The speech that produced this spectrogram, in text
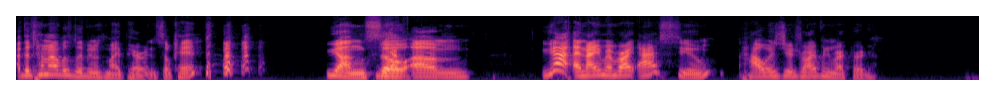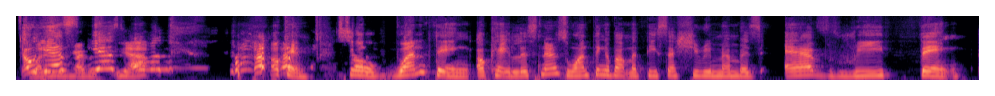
At the time, I was living with my parents, okay? Young. So, yeah. um, yeah. And I remember I asked you, how is your driving record? Oh, what yes. Yes. Yeah. okay. So, one thing, okay, listeners, one thing about Matthesa, she remembers everything.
